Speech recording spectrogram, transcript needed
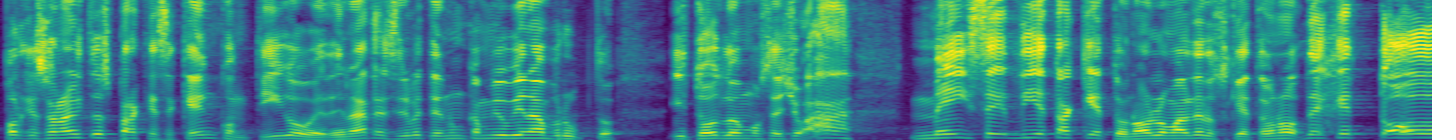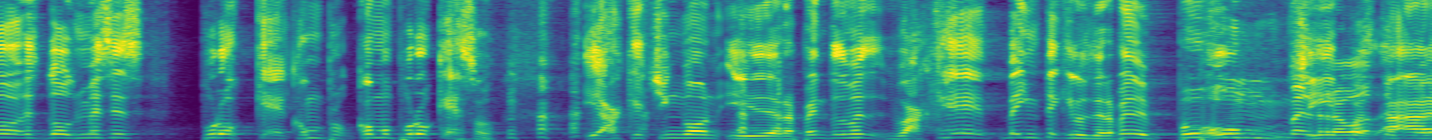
Porque son hábitos para que se queden contigo, güey. De nada te sirve tener un cambio bien abrupto. Y todos lo hemos hecho. Ah, me hice dieta keto. No hablo mal de los keto. No, dejé todo es dos meses puro que, como, como puro queso. y ah, qué chingón. Y de repente, dos meses, bajé 20 kilos. De repente, ¡pum! Sí, pues, ah,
